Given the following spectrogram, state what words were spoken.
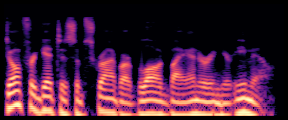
Don't forget to subscribe our blog by entering your email.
